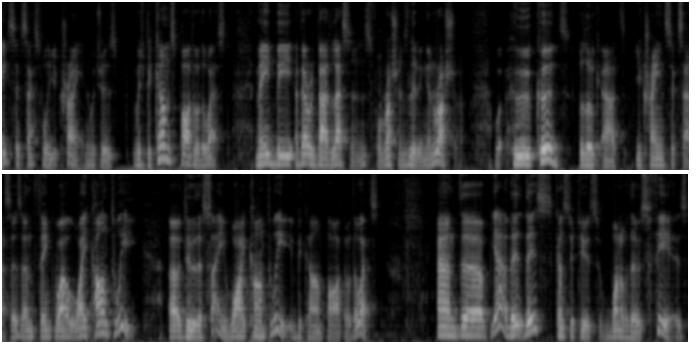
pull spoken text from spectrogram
a successful Ukraine which is which becomes part of the West may be a very bad lessons for Russians living in Russia who could look at Ukraine's successes and think well why can't we uh, do the same why can't we become part of the West and uh, yeah, th- this constitutes one of those fears.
